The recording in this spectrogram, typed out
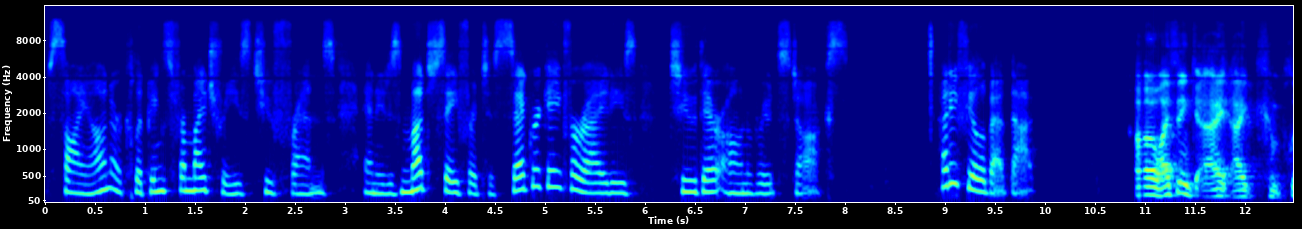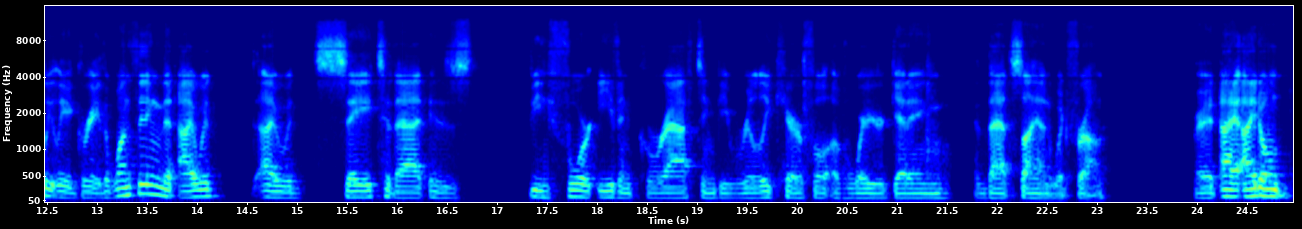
scion or clippings from my trees to friends, and it is much safer to segregate varieties to their own rootstocks. How do you feel about that? Oh, I think I, I completely agree. The one thing that I would I would say to that is before even grafting, be really careful of where you're getting that scion wood from. Right. I, I don't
